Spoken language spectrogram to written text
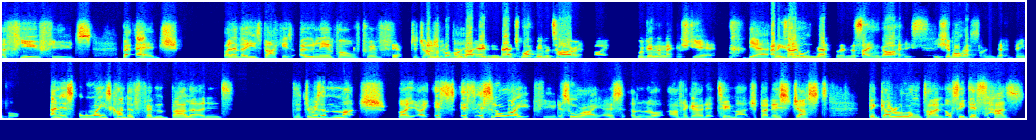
a few feuds, but Edge. Whenever he's back, he's only involved with Yeah, the and the problem with that is, is Edge might be retiring like within the next year, yeah, and he's And only al- wrestling the same guys. He should Well- be wrestling different people. and it's always kind of Finn Balor, and there isn't much like it's it's it's an all right feud. It's all right. It's, I'm not having to go at it too much, but it's just been going a long time. Obviously, this has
